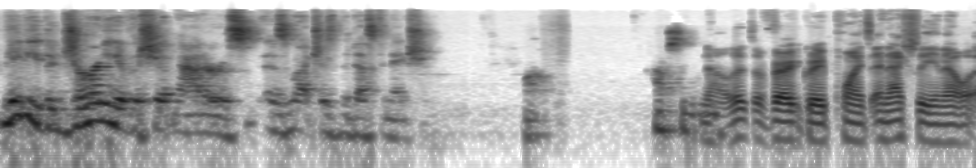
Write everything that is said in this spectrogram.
Maybe the journey of the ship matters as much as the destination. Wow. Absolutely. No, that's a very great point. And actually, you know,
